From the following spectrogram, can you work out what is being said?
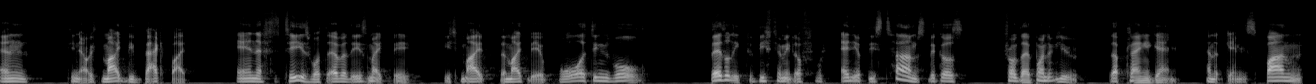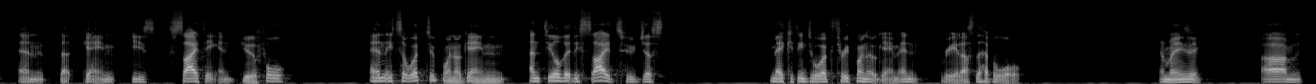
And, you know, it might be backed by NFTs, whatever these might be. It might, there might be a wallet involved. They don't need to be familiar with any of these terms because from their point of view, they're playing a game and that game is fun and that game is exciting and beautiful. And it's a Web 2.0 game until they decide to just make it into a Web 3.0 game and realize they have a wall. Amazing. Um,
